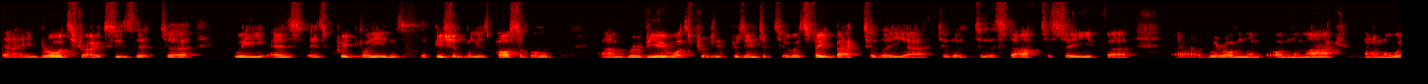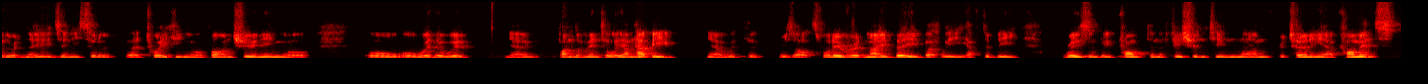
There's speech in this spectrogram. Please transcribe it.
in broad strokes is that we, as, as quickly and as efficiently as possible, um, review what's pre- presented to us, feedback to the uh, to the to the staff to see if uh, uh, we're on the on the mark, um, or whether it needs any sort of uh, tweaking or fine tuning, or, or or whether we're you know fundamentally unhappy, you know, with the results, whatever it may be. But we have to be reasonably prompt and efficient in um, returning our comments.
